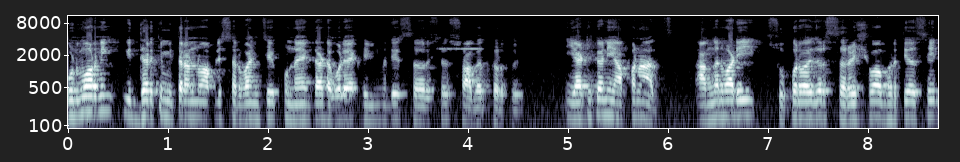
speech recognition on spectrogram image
गुड मॉर्निंग विद्यार्थी मित्रांनो. आपले सर्वांचे पुन्हा एकदा डबल अकॅडमीमध्ये सहर्ष स्वागत करतोय. या ठिकाणी आपण आज अंगणवाडी सुपरवायझर सरसेवा भरती असेल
